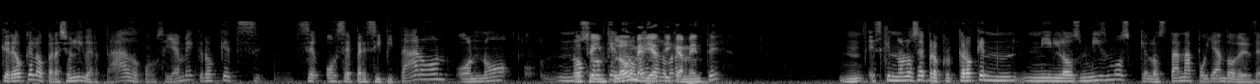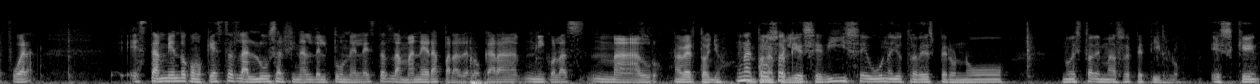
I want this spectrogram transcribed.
creo que la operación libertad o como se llame creo que se, se- o se precipitaron o no no o se infló mediáticamente Mm, Es que no lo sé, pero cre- creo que ni los mismos que lo están apoyando desde fuera están viendo como que esta es la luz al final del túnel, esta es la manera para derrocar a Nicolás Maduro. a ver Toño Una Antonio cosa que se dice una y otra vez, pero no, no está de más repetirlo, es que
